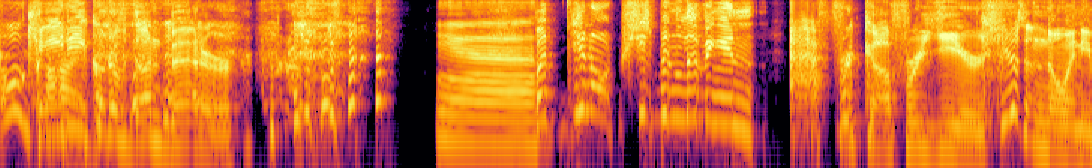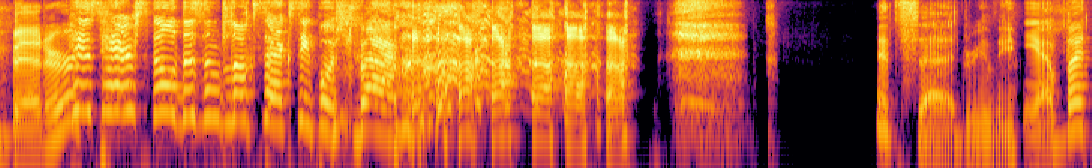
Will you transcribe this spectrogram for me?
oh Cady could have done better. Yeah. But you know, she's been living in Africa for years. She doesn't know any better. his hair still doesn't look sexy pushed back. It's sad, really. yeah, but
